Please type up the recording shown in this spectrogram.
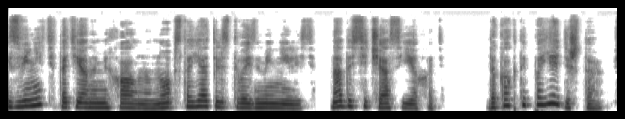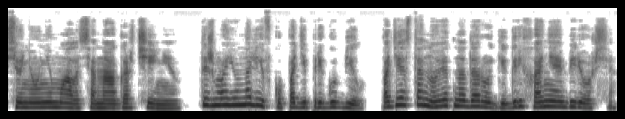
«Извините, Татьяна Михайловна, но обстоятельства изменились. Надо сейчас ехать». «Да как ты поедешь-то?» Все не унималась она огорчением. Ты ж мою наливку поди пригубил. Поди остановят на дороге, греха не оберешься.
